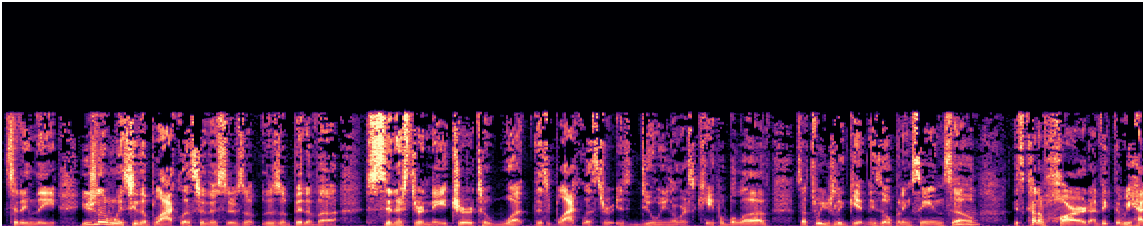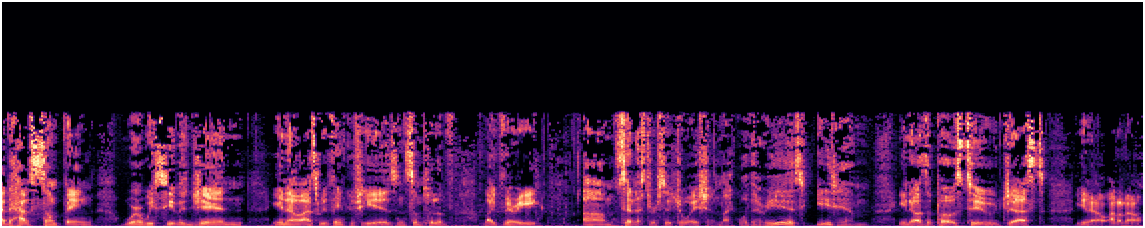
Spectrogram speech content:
setting the. Usually, when we see the blacklister, there's there's a there's a bit of a sinister nature to what this blacklister is doing or is capable of. So that's what we usually get in these opening scenes. So it's kind of hard. I think that we had to have something where we see the Jin, you know, as we think she is, in some sort of like very um, sinister situation. Like, well, there he is, eat him, you know, as opposed to just, you know, I don't know,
